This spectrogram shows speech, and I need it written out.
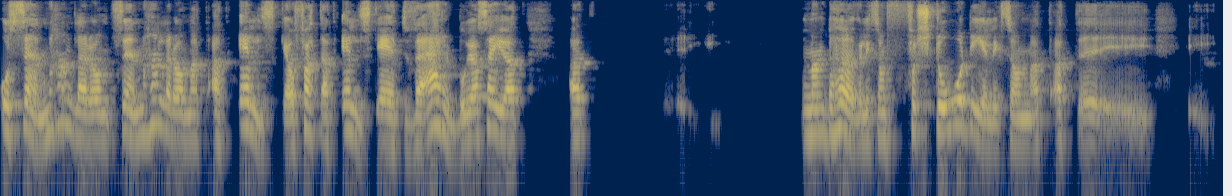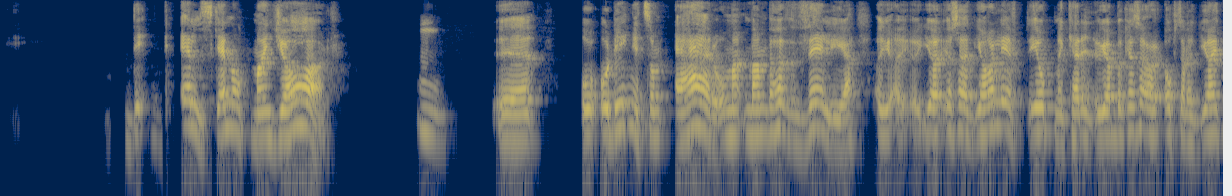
och sen handlar det om, sen handlar det om att, att älska och fatta att älska är ett verb. Och jag säger ju att, att man behöver liksom förstå det liksom att, att eh, det, älska är något man gör. Mm. Eh, och, och, det är inget som är och man, man behöver välja. Jag, jag, jag, jag, jag har levt ihop med Karin och jag brukar säga också att jag är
